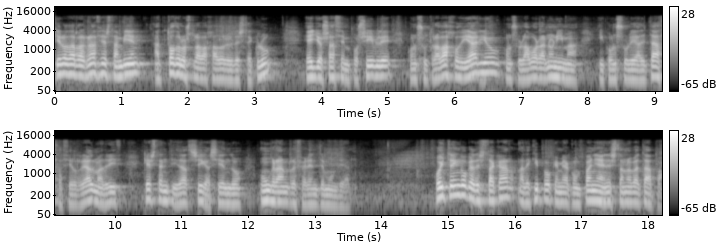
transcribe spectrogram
Quiero dar las gracias también a todos los trabajadores de este club. Ellos hacen posible, con su trabajo diario, con su labor anónima y con su lealtad hacia el Real Madrid, que esta entidad siga siendo un gran referente mundial. Hoy tengo que destacar al equipo que me acompaña en esta nueva etapa.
